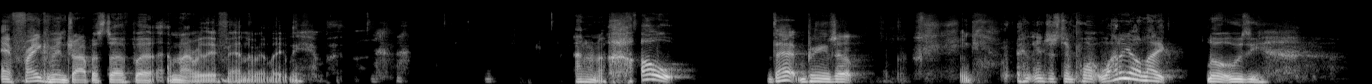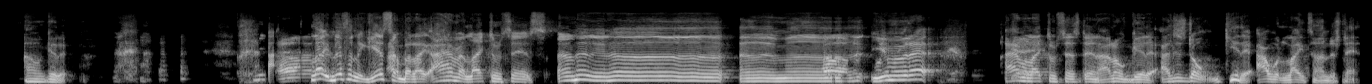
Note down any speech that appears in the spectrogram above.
and Frank been dropping stuff, but I'm not really a fan of it lately. But I don't know. Oh, that brings up an interesting point. Why do y'all like Lil Uzi? I don't get it. Uh, Like nothing against him, but like I haven't liked him since. You remember that? I haven't liked him since then. I don't get it. I just don't get it. I would like to understand.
